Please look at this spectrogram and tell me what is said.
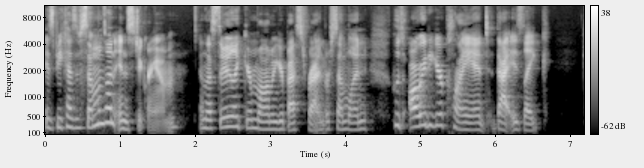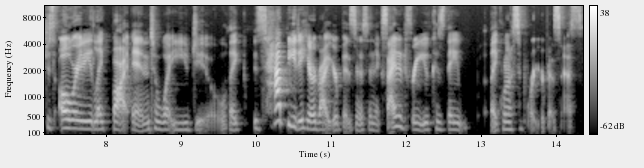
is because if someone's on Instagram, unless they're like your mom or your best friend or someone who's already your client that is like just already like bought into what you do, like is happy to hear about your business and excited for you because they like want to support your business.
